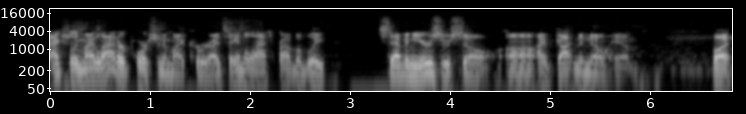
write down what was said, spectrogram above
actually my latter portion of my career. I'd say in the last probably seven years or so, uh, I've gotten to know him. But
